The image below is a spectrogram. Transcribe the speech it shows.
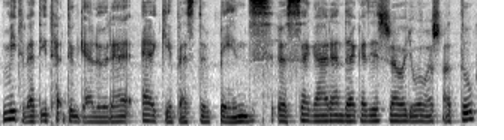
mit vetíthetünk előre? Elképesztő pénz összeg áll rendelkezésre, hogy olvashattuk.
